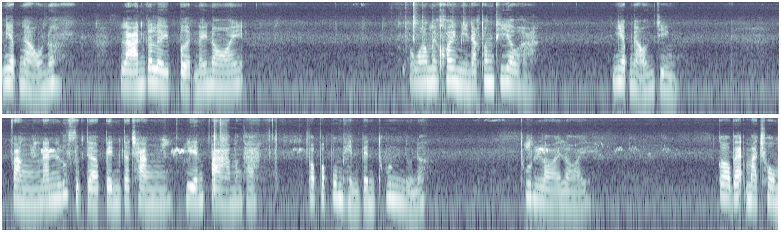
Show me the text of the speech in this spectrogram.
เงียบเหงาเนอะร้านก็เลยเปิดน้อยๆเพราะว่าไม่ค่อยมีนักท่องเที่ยวค่ะ เงียบเหงาจริงๆฝั่งนั้นรู้สึกจะเป็นกระชังเลี้ยงปลามั้งคะเพราะป้าปุ้มเห็นเป็นทุ่นอยู่เนอะทุ่นลอยลอยๆก็แวะมาชม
